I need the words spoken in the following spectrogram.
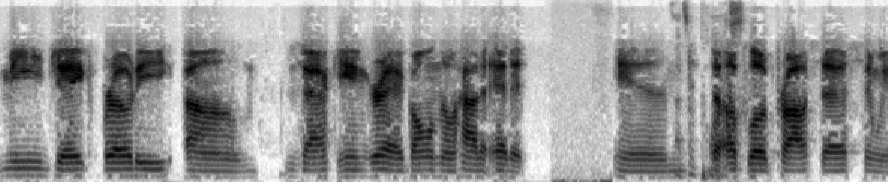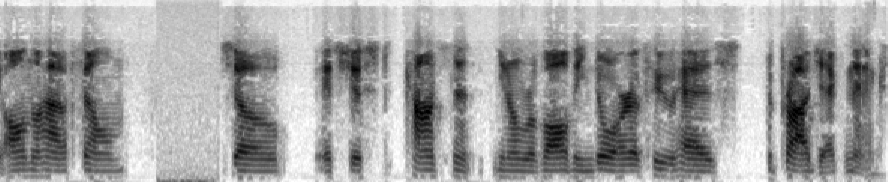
me, Jake, Brody, um, Zach, and Greg all know how to edit and the upload process, and we all know how to film. So it's just constant, you know, revolving door of who has the project next.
